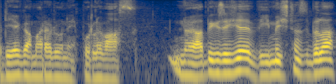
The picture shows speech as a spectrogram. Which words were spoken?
Diego Maradony podle vás? No já bych řekl, že výjimečnost byla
